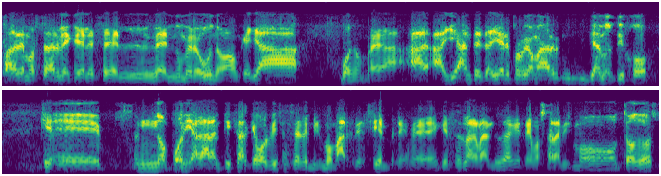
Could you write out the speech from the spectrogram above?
para demostrarle que él es el, el número uno. Aunque ya, bueno, a, antes de ayer el propio Mark ya nos dijo que no podía garantizar que volviese a ser el mismo Mark de siempre, eh, que esa es la gran duda que tenemos ahora mismo todos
